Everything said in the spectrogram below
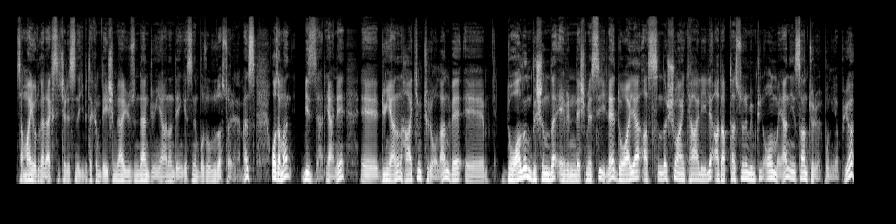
Samanyolu galaksisi içerisindeki bir takım değişimler yüzünden dünyanın dengesinin bozulduğu da söylenemez. O zaman bizler yani e, dünyanın hakim türü olan ve e, doğalın dışında evrimleşmesiyle doğaya aslında şu anki haliyle adaptasyonu mümkün olmayan insan türü bunu yapıyor.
